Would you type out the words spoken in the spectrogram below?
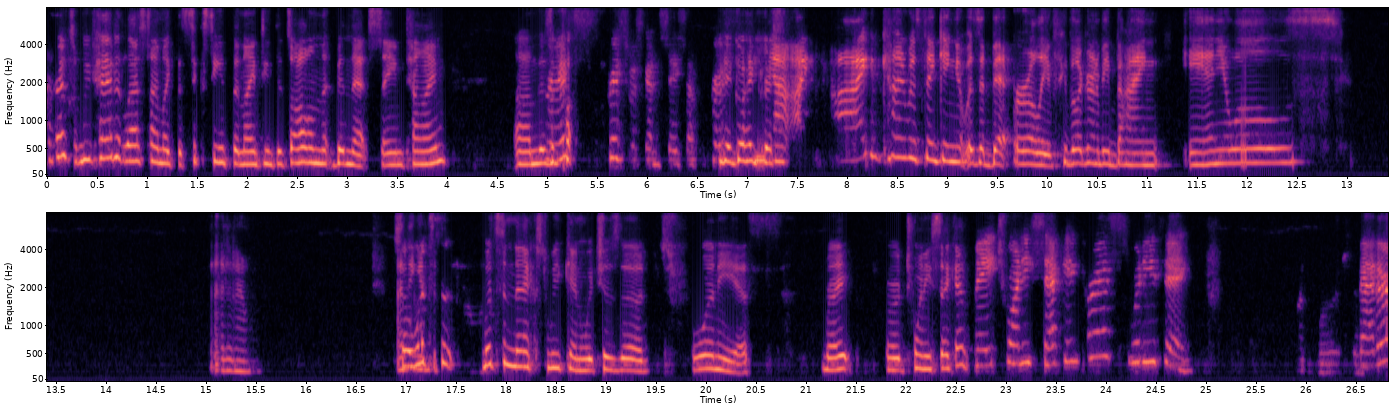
Well- that's, we've had it last time, like the sixteenth, the nineteenth. It's all in the, been that same time. Um, there's a. pu- Chris, Chris was gonna say something. Yeah, Chris? go ahead, Chris. Yeah, I, I kind of was thinking it was a bit early. If people are gonna be buying annuals. I don't know. I So think what's the, what's the next weekend, which is the twentieth, right? Or twenty-second? May twenty-second, Chris? What do you think? Better?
